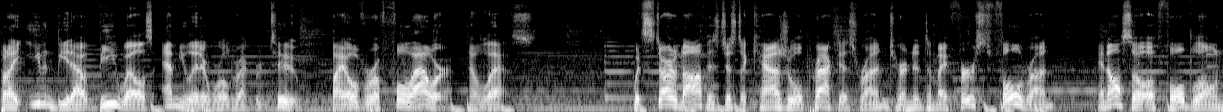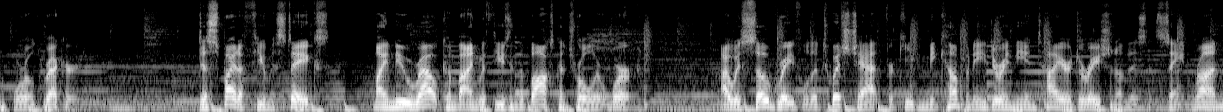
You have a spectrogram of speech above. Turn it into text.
but I even beat out B-Well's emulator world record too, by over a full hour, no less. What started off as just a casual practice run turned into my first full run, and also a full-blown world record. Despite a few mistakes, my new route combined with using the box controller worked. I was so grateful to Twitch chat for keeping me company during the entire duration of this insane run,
